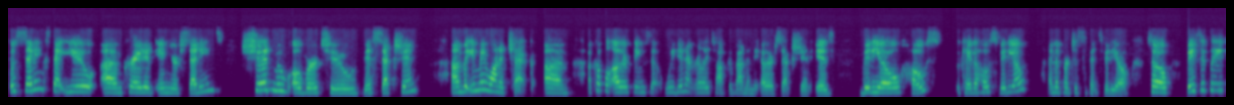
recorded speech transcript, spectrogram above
Those settings that you um, created in your settings should move over to this section, um, but you may want to check. Um, a couple other things that we didn't really talk about in the other section is video host, okay, the host video and the participants video. So basically,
